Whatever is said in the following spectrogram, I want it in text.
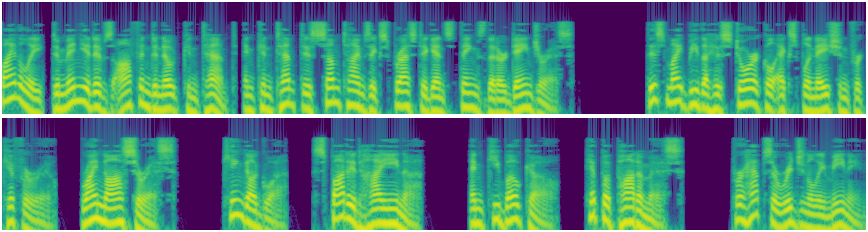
Finally, diminutives often denote contempt, and contempt is sometimes expressed against things that are dangerous. This might be the historical explanation for kifaru rhinoceros, kingugwa spotted hyena, and kiboko hippopotamus, perhaps originally meaning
